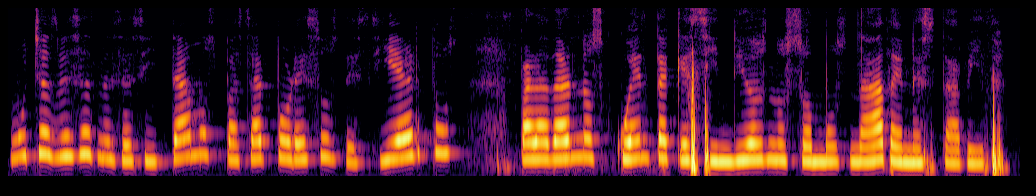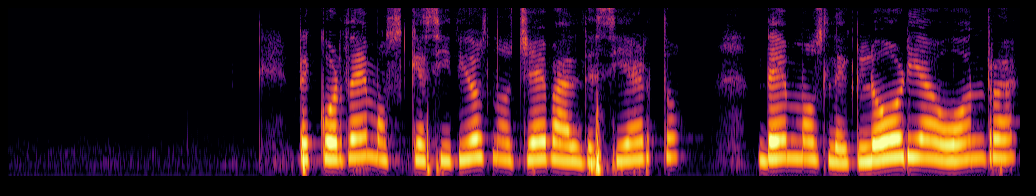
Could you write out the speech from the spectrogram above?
Muchas veces necesitamos pasar por esos desiertos para darnos cuenta que sin Dios no somos nada en esta vida. Recordemos que si Dios nos lleva al desierto, démosle gloria, honra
